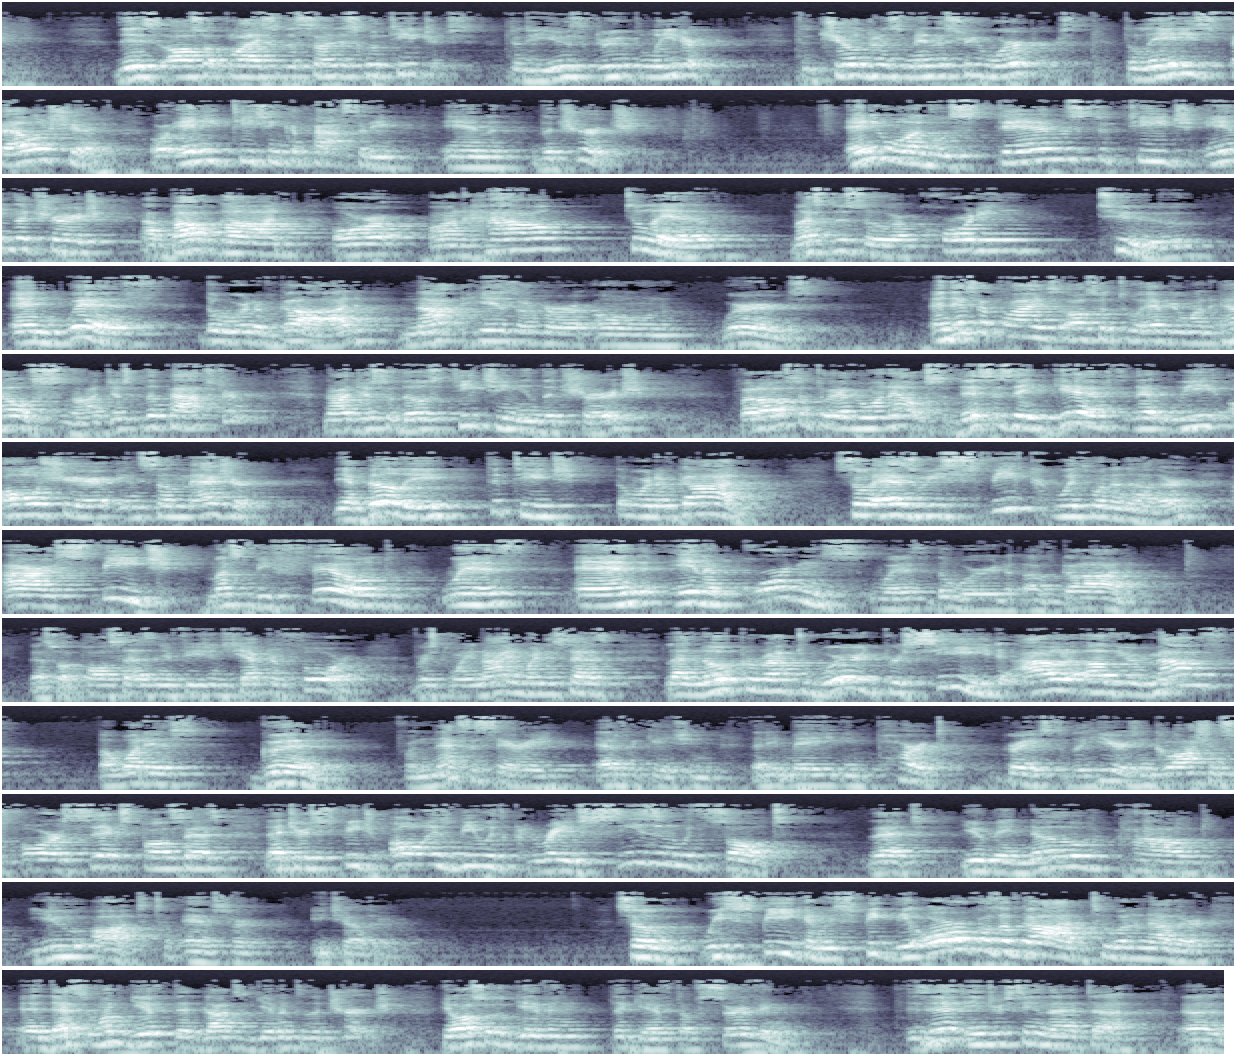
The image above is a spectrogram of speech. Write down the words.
This also applies to the Sunday school teachers, to the youth group leader, to children's ministry workers, to ladies fellowship, or any teaching capacity in the church. Anyone who stands to teach in the church about God or on how to live must do so according to and with the Word of God, not his or her own words. And this applies also to everyone else, not just the pastor, not just to those teaching in the church, but also to everyone else. This is a gift that we all share in some measure. The ability to teach the Word of God. So as we speak with one another, our speech must be filled with and in accordance with the Word of God. That's what Paul says in Ephesians chapter 4, verse 29, when it says, let no corrupt word proceed out of your mouth, but what is good for necessary edification, that it may impart grace to the hearers. In Colossians 4 6, Paul says, Let your speech always be with grace, seasoned with salt, that you may know how you ought to answer each other. So we speak and we speak the oracles of God to one another. And that's one gift that God's given to the church. He also has given the gift of serving. Isn't it interesting that uh, uh,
